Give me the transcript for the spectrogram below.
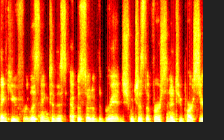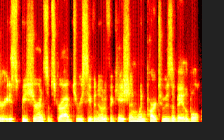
Thank you for listening to this episode of The Bridge, which is the first in a two part series. Be sure and subscribe to receive a notification when part two is available.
